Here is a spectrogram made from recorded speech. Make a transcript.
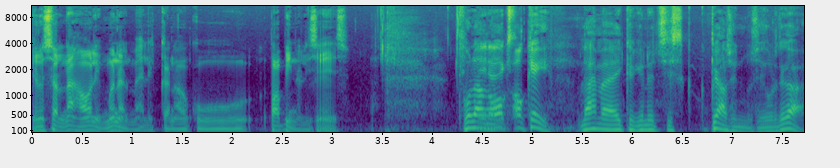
ja no seal näha oli mõnel mehel ikka nagu pabin oli sees. kuule, aga okei okay., lähme ikkagi nüüd siis peasündmuse juurde ka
